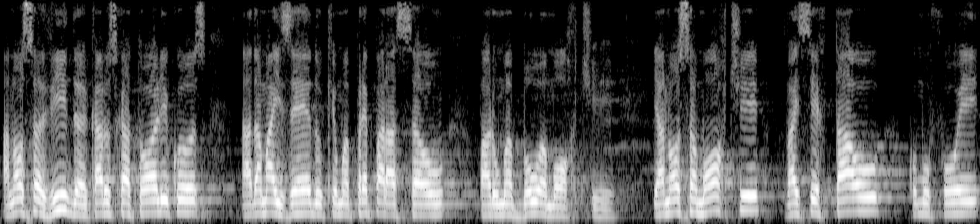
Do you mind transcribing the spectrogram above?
A nossa vida, caros católicos, nada mais é do que uma preparação para uma boa morte. E a nossa morte vai ser tal como foi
